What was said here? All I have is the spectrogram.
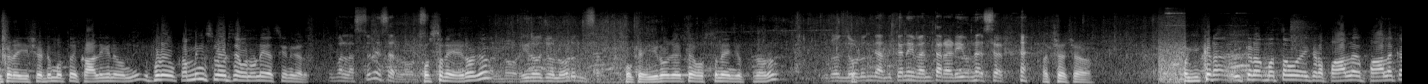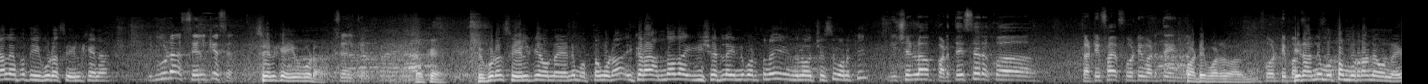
ఇక్కడ ఈ షెడ్ మొత్తం ఖాళీగానే ఉంది. ఇప్పుడు కమింగ్స్ లోడ్స్ ఏమైనా ఉన్నాయి అశ్విన్ గారు? వస్తున్నాయి సార్ వస్తున్నాయి ఈరోజు లోడ్ ఈ రోజు లోడ్ ఉంది సార్. ఓకే ఈరోజు అయితే వస్తున్నాయని చెప్తున్నారు. ఈ రోజు లోడ్ ఉంది అందుకనే ఇవంతా రెడీ ఉన్నది సార్. అచ్చా అచ్చా. ఇక్కడ ఇక్కడ మొత్తం ఇక్కడ పాల పాలకా లేకపోతే ఇవి కూడా సేల్కేనా ఇది కూడా సెల్కే సార్. సేల్కే ఇవి కూడా? సెల్కే ఓకే. ఇవి కూడా సేల్కే ఉన్నాయండి. మొత్తం కూడా ఇక్కడ అందాదా ఈ షెడ్లో ఎన్ని పడుతున్నాయి? ఇందులో వచ్చేసి మనకి ఈ షెడ్లో పడతాయి సార్ ఒక థర్టీ ఫైవ్ ఫోర్టీ పడతాయి ఫార్టీ పడుతుంది ఫోర్టీ ఇక్కడ అన్ని మొత్తం ముర్రానే ఉన్నాయి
